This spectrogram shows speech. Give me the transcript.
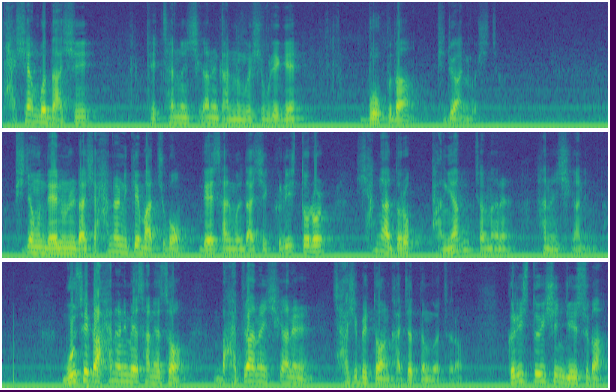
다시 한번 다시 되찾는 시간을 갖는 것이 우리에게 무엇보다 필요한 것이죠. 피정은 내 눈을 다시 하나님께 맞추고 내 삶을 다시 그리스도를 향하도록 방향 전환을 하는 시간입니다. 모세가 하나님의 산에서 마주하는 시간을 40일 동안 가졌던 것처럼 그리스도이신 예수가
